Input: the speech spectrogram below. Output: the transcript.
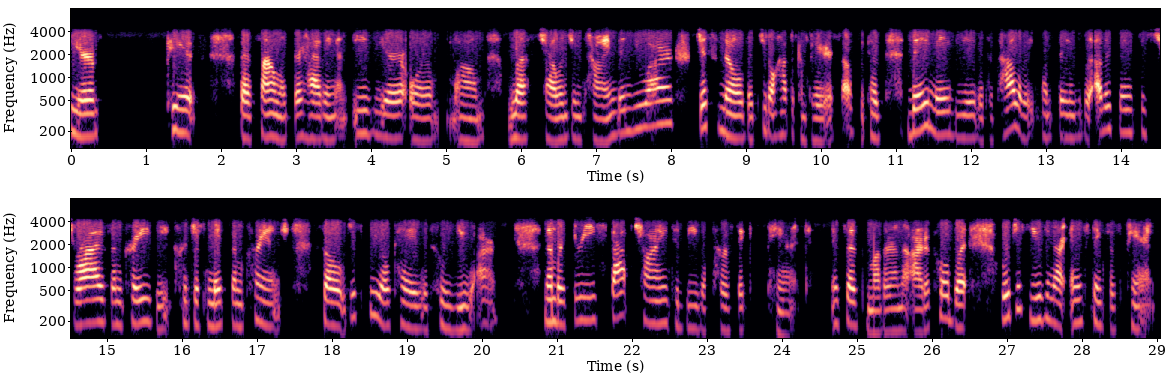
hear parents that sound like they're having an easier or um, less challenging time than you are, just know that you don't have to compare yourself because they may be able to tolerate some things, but other things just drive them crazy, could just make them cringe. So just be okay with who you are. Number three, stop trying to be the perfect parent. It says mother in the article, but we're just using our instincts as parents.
